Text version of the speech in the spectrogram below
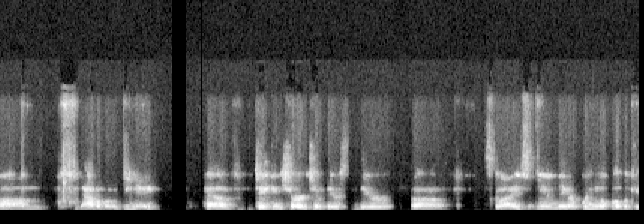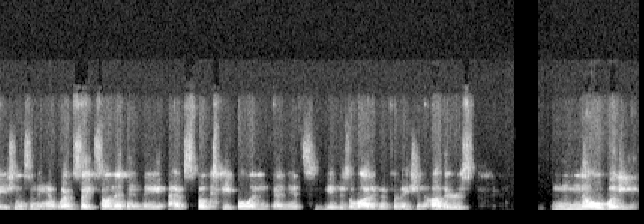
um, Navajo, Diné, have taken charge of their their uh, skies and they are putting out publications and they have websites on it and they have spokespeople and and it's there's a lot of information. Others nobody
